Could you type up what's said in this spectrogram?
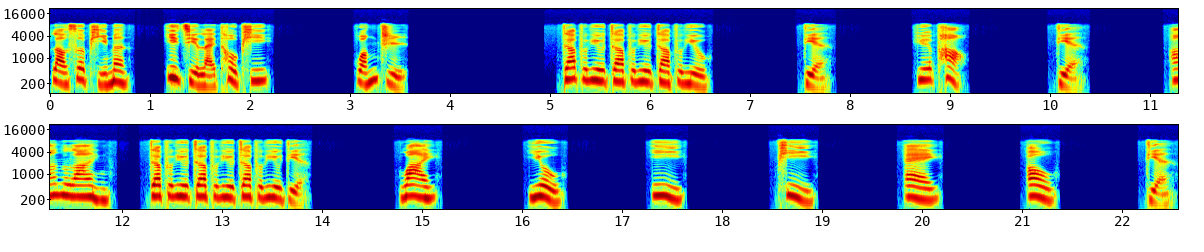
老色皮们，一起来透批！网址：w w w 点约炮点 online w w w 点 y u e p a o 点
